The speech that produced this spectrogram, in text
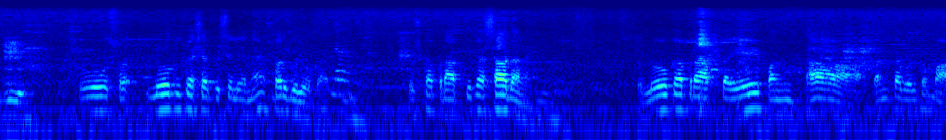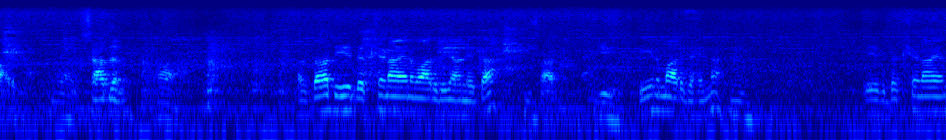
जी। तो लोक का शब्द से लेना है स्वर्ग लोक आदि उसका प्राप्ति का साधन है। तो लोक प्राप्त ये पंथा। पंथा बोलते मार्ग। साधन। हाँ। अर्थात ये दक्षिणायन मार्ग जाने का साधन। तीन मार्ग है ना? हम्म। एक दक्षिणायन।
